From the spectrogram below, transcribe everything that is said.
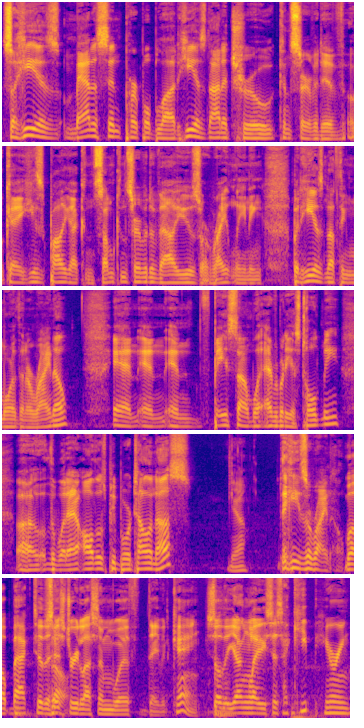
So he is Madison purple blood. He is not a true conservative. Okay, he's probably got con- some conservative values or right leaning, but he is nothing more than a rhino. And and and based on what everybody has told me, uh, the, what all those people were telling us, Yeah. he's a rhino. Well, back to the So- history lesson with David King. So the young lady says, "I keep hearing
